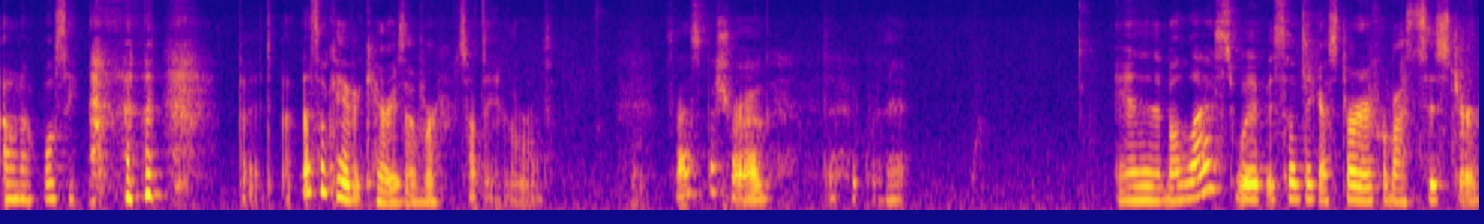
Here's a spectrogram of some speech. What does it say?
I don't know. We'll see. but that's okay if it carries over. It's not the end of the world. So that's my shrug. The hook with it. And then my last WIP is something I started for my sister.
